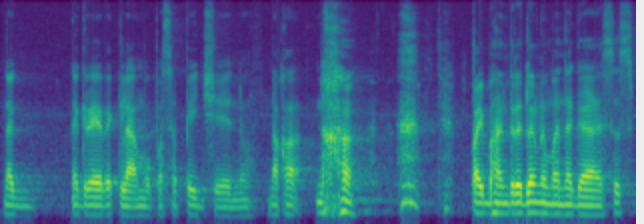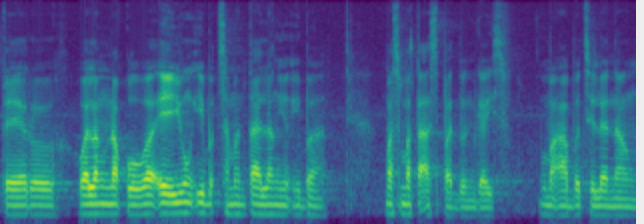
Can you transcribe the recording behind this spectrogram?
nag, nagre-reklamo pa sa page, eh, no? Naka, naka, 500 lang naman nagastos, pero walang nakuha. Eh, yung iba, samantalang yung iba, mas mataas pa doon, guys. Umaabot sila ng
